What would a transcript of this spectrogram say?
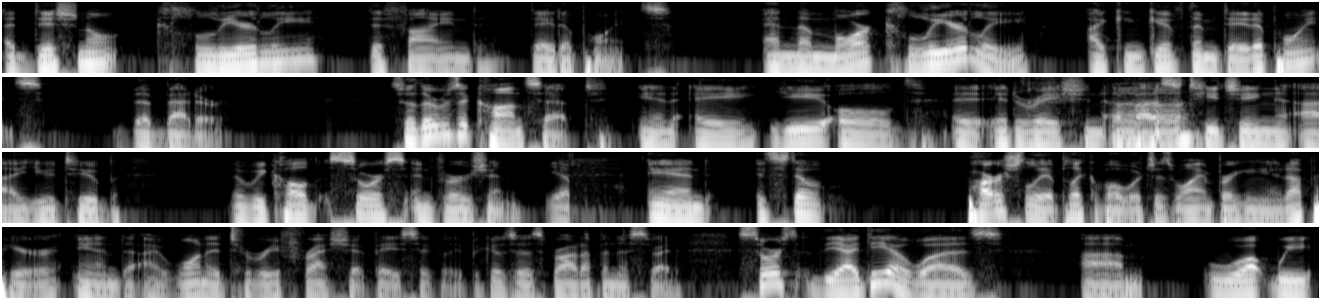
additional clearly defined data points. And the more clearly I can give them data points, the better. So there was a concept in a ye old iteration of us teaching uh, YouTube that we called source inversion. Yep. And it's still partially applicable, which is why I'm bringing it up here. And I wanted to refresh it basically because it was brought up in this thread. Source, the idea was um, what we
